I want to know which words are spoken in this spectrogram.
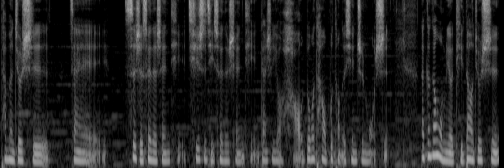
他们就是在四十岁的身体，七十几岁的身体，但是有好多套不同的心智模式。那刚刚我们有提到，就是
